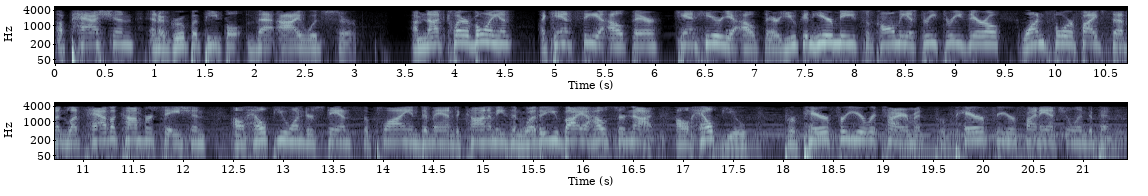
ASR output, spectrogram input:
a passion and a group of people that I would serve. I'm not clairvoyant. I can't see you out there, can't hear you out there. You can hear me, so call me at 330-1457. Let's have a conversation. I'll help you understand supply and demand economies and whether you buy a house or not. I'll help you prepare for your retirement, prepare for your financial independence.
